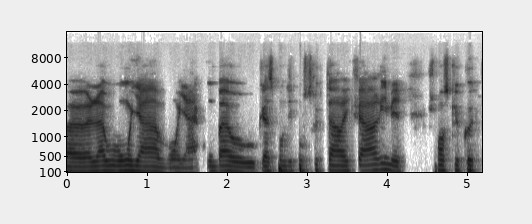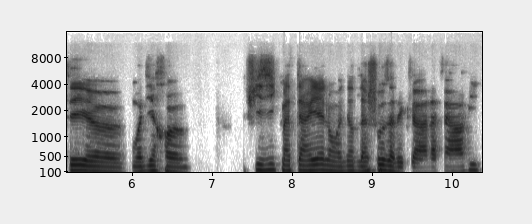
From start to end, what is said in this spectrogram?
euh, là où il y a bon, il y a un combat au classement des constructeurs avec Ferrari, mais je pense que côté, euh, on va dire euh, physique, matériel, on va dire de la chose avec la, la Ferrari,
